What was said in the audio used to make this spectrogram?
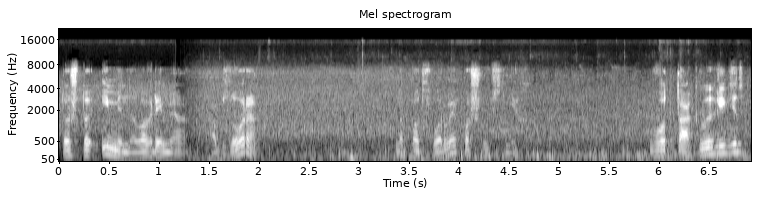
то что именно во время обзора на платформе пошел снег. Вот так выглядит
